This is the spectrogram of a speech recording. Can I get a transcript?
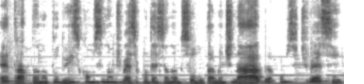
é, tratando tudo isso como se não tivesse acontecendo absolutamente nada, como se tivesse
